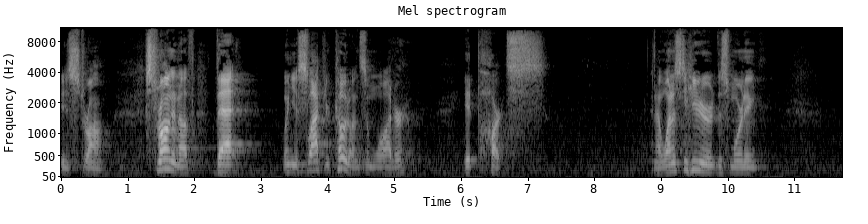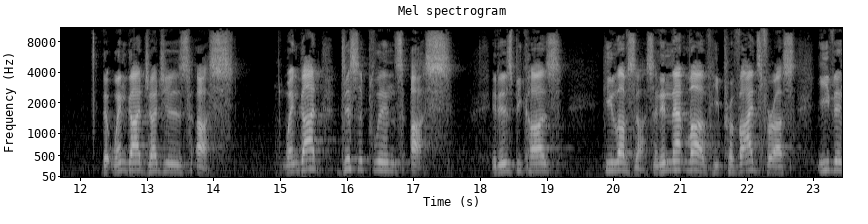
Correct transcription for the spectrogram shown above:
is strong. Strong enough that when you slap your coat on some water, it parts. And I want us to hear this morning that when God judges us, when God disciplines us, it is because He loves us. And in that love, He provides for us even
